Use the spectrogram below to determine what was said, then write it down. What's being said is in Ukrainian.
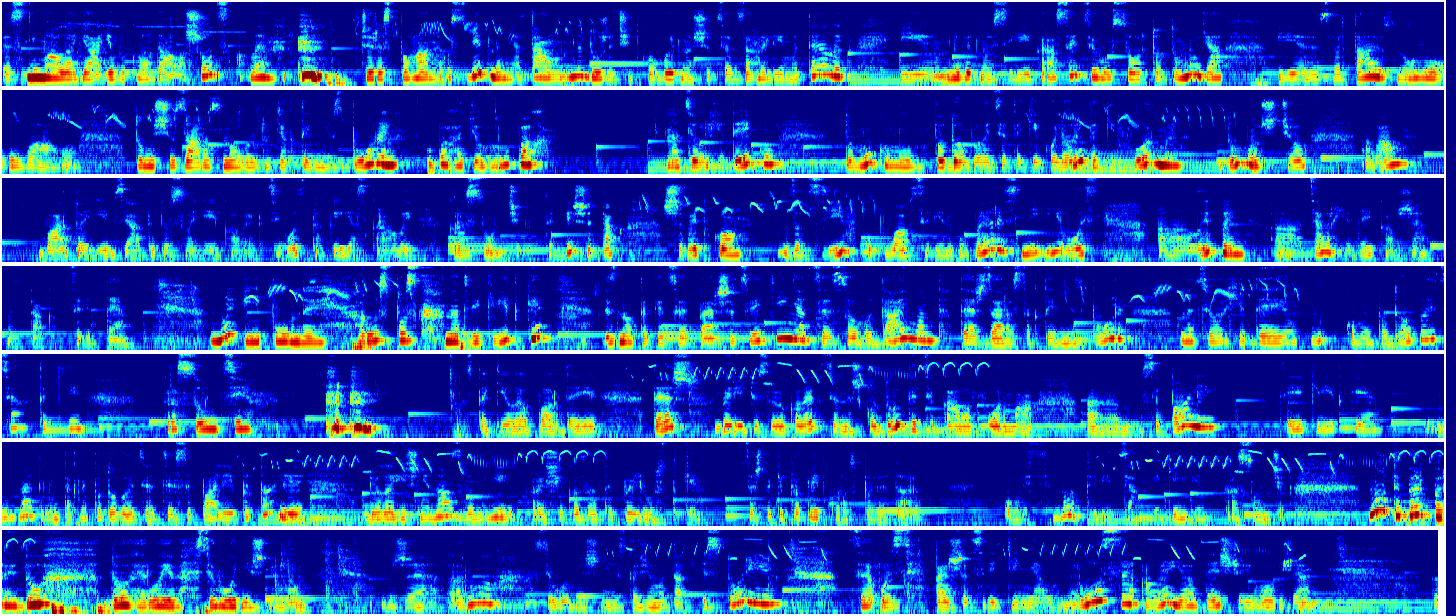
Знімала я і викладала шоц, але через погане освітлення там не дуже чітко видно, що це взагалі метелик, і не видно всієї краси цього сорту, тому я і звертаю знову увагу, тому що зараз знову йдуть активні збори у багатьох групах на цю орхідейку. Тому, кому подобаються такі кольори, такі форми, думаю, що вам варто її взяти до своєї колекції. Ось такий яскравий красунчик. Тим більше так швидко зацвів. Купувався він у березні, і ось липень ця орхідейка вже ось так цвіте. Ну і повний розпуск на дві квітки. Знов таки, це перше цвітіння, це Sogo Diamond. Теж зараз активні збори на цю орхідею. Ну, Кому подобаються такі красунці. Ось такі леопардові. Теж беріть у свою колекцію, не шкодуйте, цікава форма е, сепалій цієї квітки. Ну, Знаєте, мені так не подобаються ці сепалії петалії, біологічні назви, мені краще казати пелюстки. Все ж таки про квітку розповідаю. Ось, ну дивіться, який він красунчик. Ну, тепер перейду до героїв сьогоднішнього вже сьогоднішньої, скажімо так, історії. Це ось перше цвітіння лунероси, але я дещо його вже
